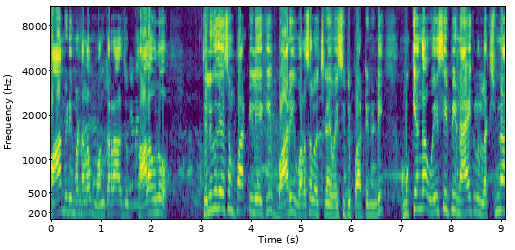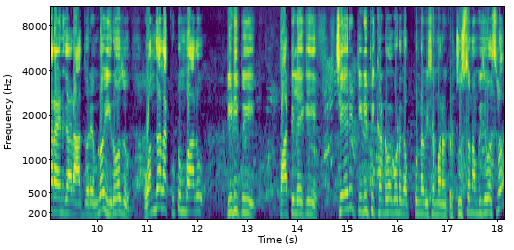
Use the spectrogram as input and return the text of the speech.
పామిడి మండలం వంకరాజు కాలవలో తెలుగుదేశం పార్టీలోకి భారీ వలసలు వచ్చినాయి వైసీపీ పార్టీ నుండి. ముఖ్యంగా వైసీపీ నాయకులు లక్ష్మీనారాయణ గారి ఆధ్వర్యంలో ఈరోజు వందల కుటుంబాలు టీడీపీ పార్టీలోకి చేరి టీడీపీ కండువ కూడా కప్పుకున్న విషయం మనం ఇక్కడ చూస్తున్నాం విజువల్స్లో.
